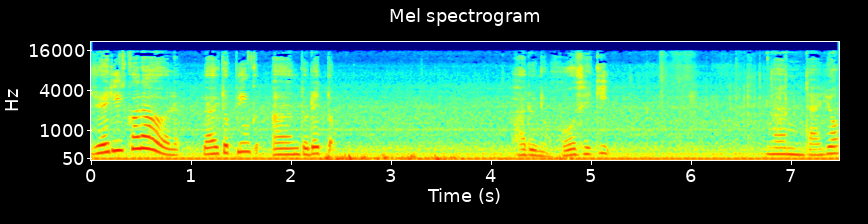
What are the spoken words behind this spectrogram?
ジュエリーカラーはライトピンクレッド。春の宝石。なんだよ。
